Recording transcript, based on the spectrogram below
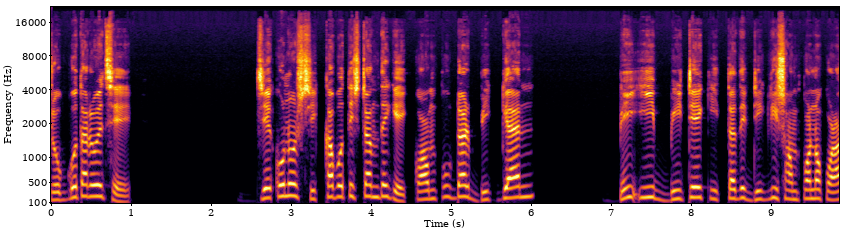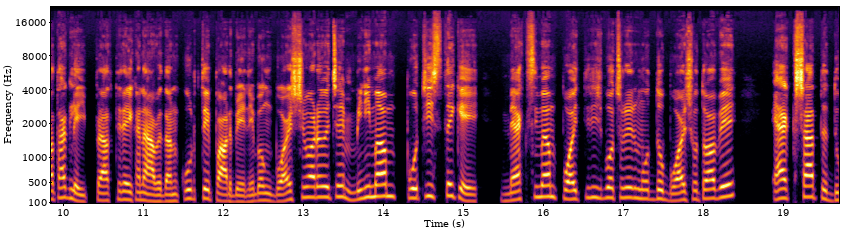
যোগ্যতা রয়েছে। যে কোনো শিক্ষা প্রতিষ্ঠান থেকে কম্পিউটার বিজ্ঞান, বিই, বিটেক ইত্যাদি ডিগ্রি সম্পন্ন করা থাকলেই প্রার্থীরা এখানে আবেদন করতে পারবেন। এবং বয়সসীমা রয়েছে মিনিমাম পঁচিশ থেকে ম্যাক্সিমাম পঁয়ত্রিশ বছরের মধ্যে বয়স হতে হবে এক সাত দু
